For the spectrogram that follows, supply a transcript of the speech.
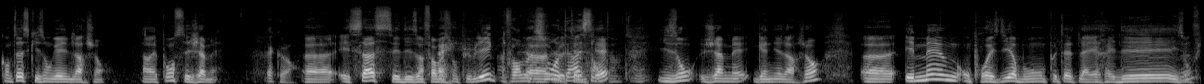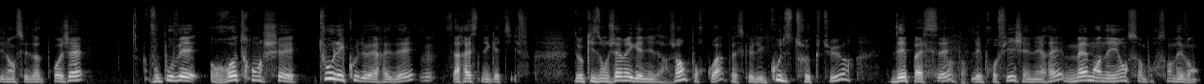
Quand est-ce qu'ils ont gagné de l'argent? La réponse, c'est jamais. D'accord. Euh, et ça, c'est des informations publiques. Informations euh, intéressantes. Hein. Ils n'ont jamais gagné d'argent. Euh, et même, on pourrait se dire, bon, peut-être la RD, ils ont mmh. financé d'autres projets. Vous pouvez retrancher tous les coûts de RD, mmh. ça reste négatif. Donc, ils n'ont jamais gagné d'argent. Pourquoi? Parce que les coûts de structure dépassaient les profits générés, même en ayant 100% des ventes.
